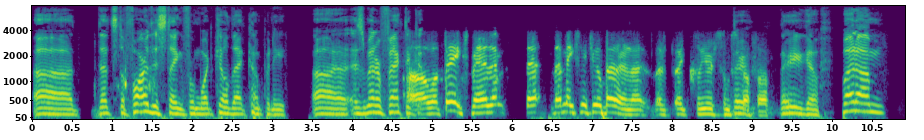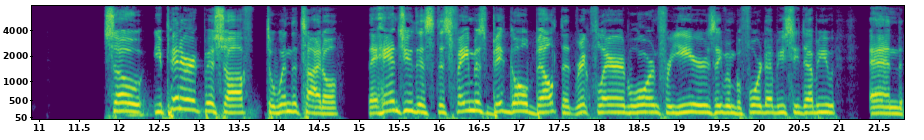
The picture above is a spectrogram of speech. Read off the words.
uh, that's the farthest thing from what killed that company. Uh, as a matter of fact, oh uh, well, thanks, man. That that that makes me feel better, and I, I, I clear some there, stuff up. There you go. But um, so you pin Eric Bischoff to win the title. They hand you this this famous big gold belt that Ric Flair had worn for years, even before WCW. And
